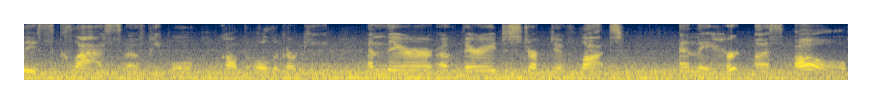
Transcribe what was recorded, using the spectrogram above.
this class of people called the oligarchy. And they're a very destructive lot. And they hurt us all.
